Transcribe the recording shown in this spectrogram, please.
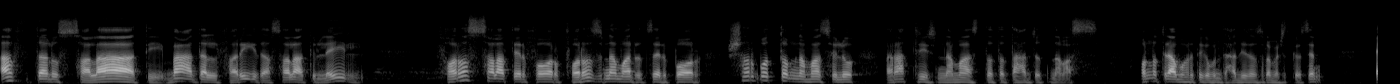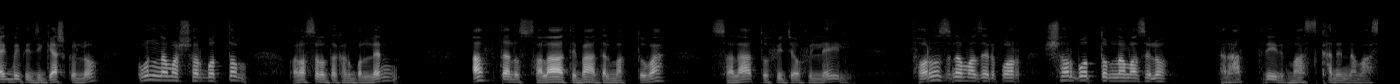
আফদালুস সালাতি বা বাদাল ফারিদা সালাতুল্লাইল ফরজ সালাতের পর, ফরজ নামাজের পর সর্বোত্তম নামাজ হলো রাত্রির নামাজ তথা তাহাজ্জত নামাজ। অন্যত্র আবহাওয়া থেকে বর্ণিত হাদিস রসলাম এসাদ করেছেন। এক ব্যক্তি জিজ্ঞাসা করল, কোন নামাজ সর্বোত্তম? রসল তখন বললেন, আফদালু সালাতে বাদাল মাকতুবা, সালাতু ফি জৌফিল ফরজ নামাজের পর সর্বোত্তম নামাজ হলো রাত্রির মাঝখানের নামাজ।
